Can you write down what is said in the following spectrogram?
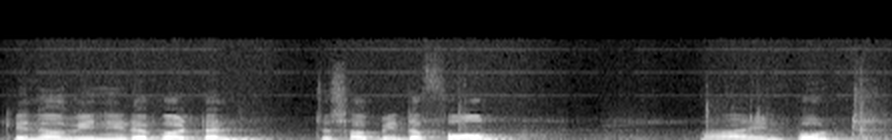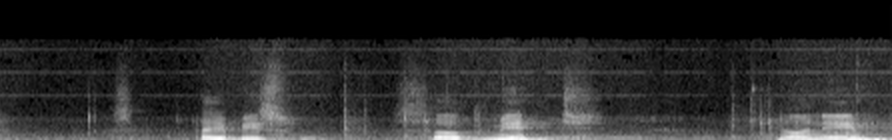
Okay now we need a button to submit the form uh, input. Type is submit. No name.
